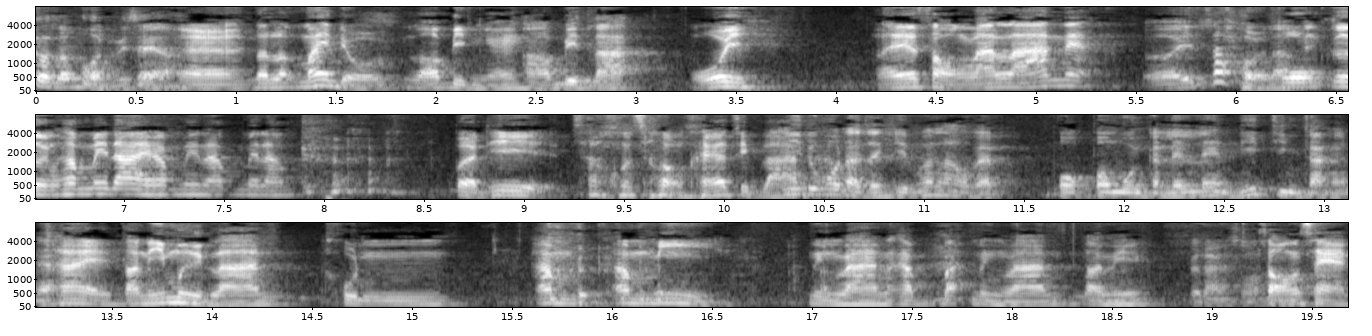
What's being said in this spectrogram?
ต้นละผลไม่ใช่เหรอเออแล้วเราไม่เดี๋ยวรอบินไงอ๋อบิดละ โอ้ยอะไรสองล้านล้านเนี่ย เอ้ยเสาละโกงเกินครับไม่ได้ครับไม่นับไม่นับ เปิดที่สองสองห้าสิบล้านนี่ทุกคนอาจจะคิดว่าเราแบบโปรประมูลกันเล่นๆนี่จริงจังนะเนี่ยใช่ ตอนนี้หมื่นล้าน คุณอัมอัมมี่ หนึ่งล้านนะครับบัตรหนึ่งล้านตอนนี้เป็นดังสองแสน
